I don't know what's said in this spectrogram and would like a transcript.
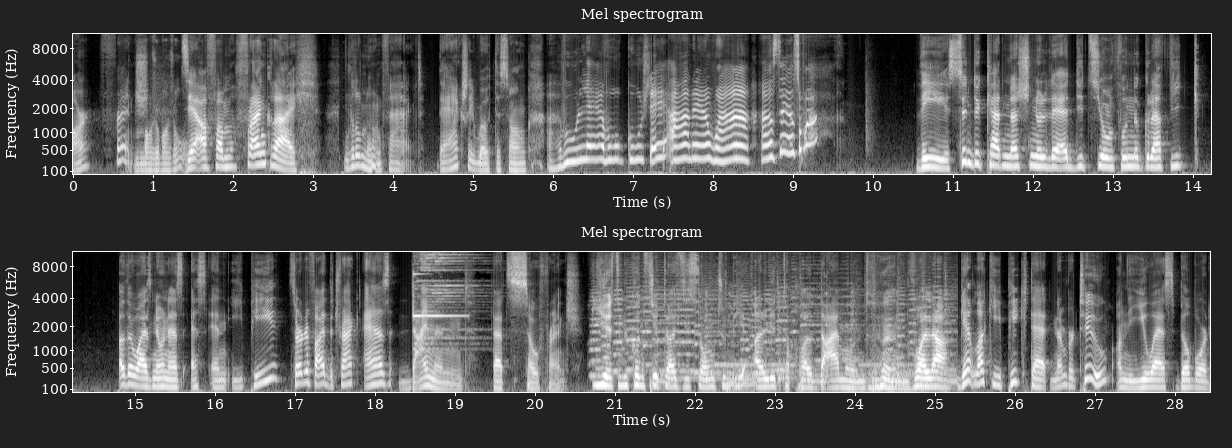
are French. Bonjour, bonjour. They are from Frankreich. Little known fact. They actually wrote the song Voulez-vous coucher à? The Syndicat National d'Édition Phonographique, otherwise known as SNEP, certified the track as Diamond. That's so French. Yes, we consider this song to be a literal diamond. Voila. Get Lucky peaked at number two on the US Billboard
